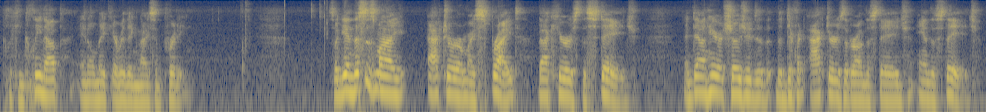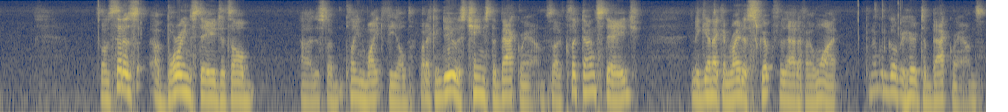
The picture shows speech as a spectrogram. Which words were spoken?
clicking clean up, and it'll make everything nice and pretty. So again, this is my actor or my sprite. Back here is the stage. And down here it shows you the, the different actors that are on the stage and the stage. So instead of a boring stage, it's all uh, just a plain white field. What I can do is change the background. So I've clicked on stage, and again I can write a script for that if I want. But I'm going to go over here to backgrounds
